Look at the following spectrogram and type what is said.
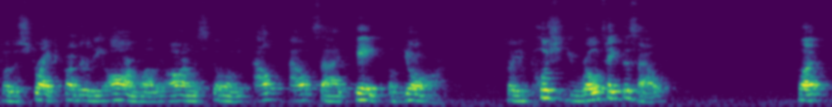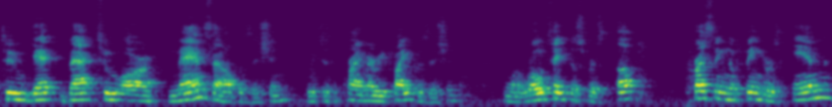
for the strike under the arm while the arm is still on the out, outside gate of your arm. So you push, you rotate this out, but to get back to our Mansell position, which is the primary fight position, you want to rotate this wrist up, pressing the fingers in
